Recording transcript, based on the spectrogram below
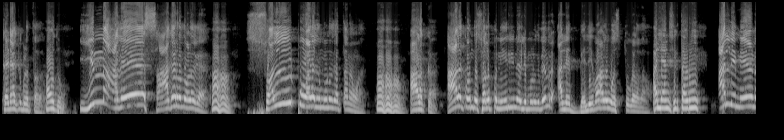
ಕಡ್ಯಾಕ ಬೀಳ್ತದ ಹೌದು. ಇನ್ನು ಅದೇ ಸಾಗರದೊಳಗ ಹಾ ಹಾ ಸ್ವಲ್ಪ ಒಳಗೆ ಮುಣುಗತ್ತಾನವ. ಆಳಕ್ಕ. ಆಳಕ್ಕೊಂದು ಸ್ವಲ್ಪ ನೀರಿನಲ್ಲಿ ಮುಳುಗದೆ ಅಂದ್ರೆ ಅಲ್ಲಿ ಬೆಲೆಬಾಳು ವಸ್ತುಗಳದಾವ. ಅಲ್ಲಿ ಹೆಂಗ್ ಸಿಗ್ತಾವ್ರಿ? ಅಲ್ಲಿ ಮೇಣ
